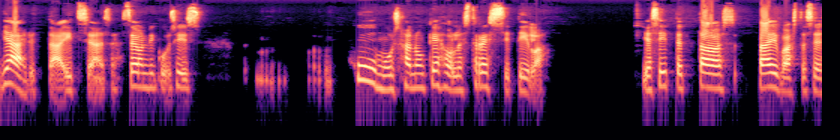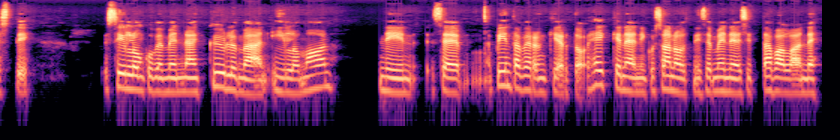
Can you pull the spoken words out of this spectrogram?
jäähdyttää itseänsä? Se on niin kuin siis, kuumuushan on keholle stressitila. Ja sitten taas päinvastaisesti silloin, kun me mennään kylmään ilmaan, niin se pintaveronkierto heikkenee, niin kuin sanoit, niin se menee sitten tavallaan ne,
